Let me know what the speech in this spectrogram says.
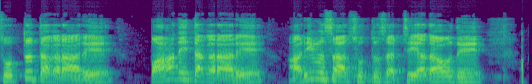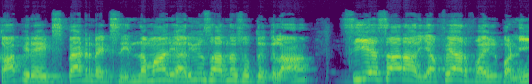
சொத்து தகராறு பாதை தகராறு அறிவுசார் சொத்து சர்ச்சை. அதாவது காப்பிரைட்ஸ் பேட்டன் ரைட்ஸ் இந்த மாதிரி அறிவு சார்ந்த சொத்துக்கெல்லாம் சிஎஸ்ஆர் ஆர் எஃப்ஐஆர் ஃபைல் பண்ணி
